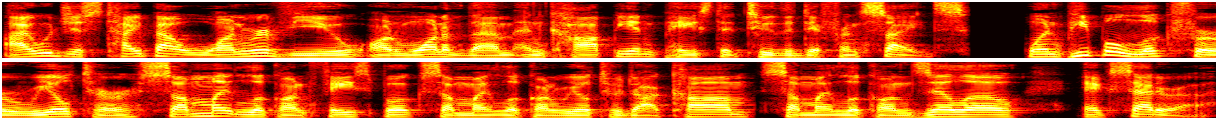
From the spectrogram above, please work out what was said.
I would just type out one review on one of them and copy and paste it to the different sites. When people look for a realtor, some might look on Facebook, some might look on realtor.com, some might look on Zillow, etc.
